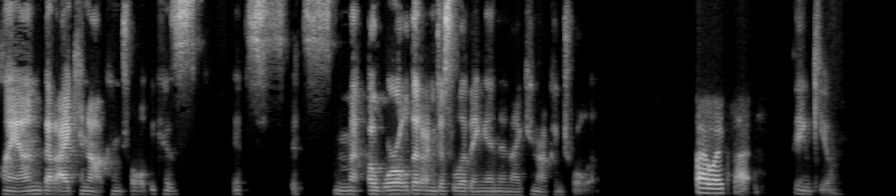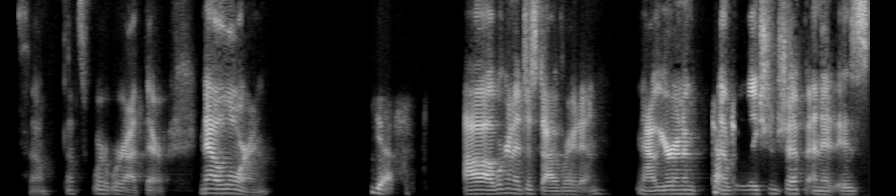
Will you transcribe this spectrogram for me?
plan that I cannot control because it's it's a world that I'm just living in and I cannot control it. I like that. Thank you. So that's where we're at there. Now, Lauren. Yes. Uh, we're gonna just dive right in. Now you're in a, a relationship and it is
